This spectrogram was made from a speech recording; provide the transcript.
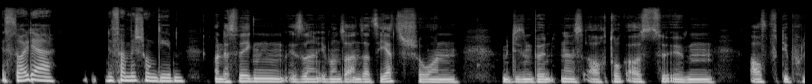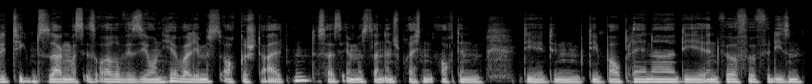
es soll ja eine Vermischung geben. Und deswegen ist eben unser Ansatz jetzt schon mit diesem Bündnis auch Druck auszuüben, auf die Politik, um zu sagen, was ist eure Vision hier, weil ihr müsst auch gestalten. Das heißt, ihr müsst dann entsprechend auch den, die, den, die Baupläne, die Entwürfe für diesen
